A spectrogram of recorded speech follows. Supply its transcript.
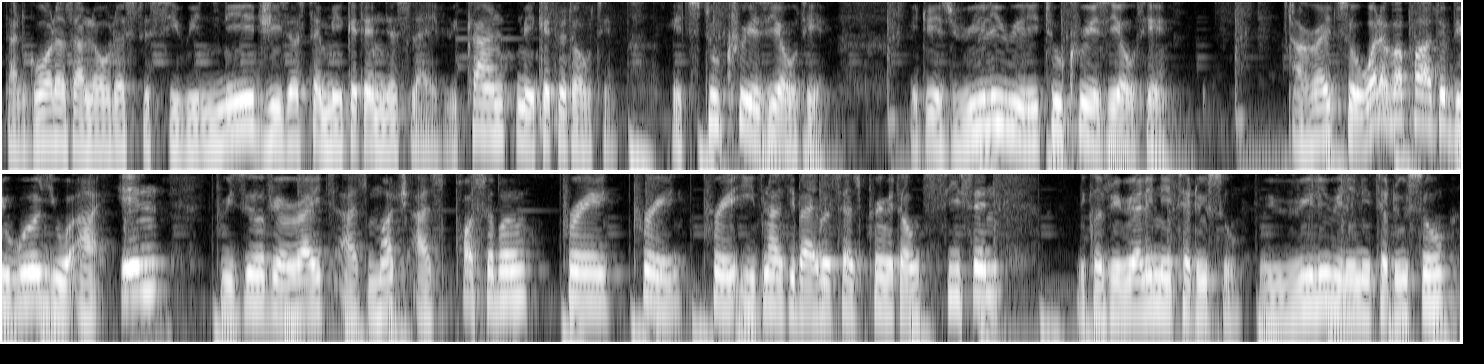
that God has allowed us to see. We need Jesus to make it in this life. We can't make it without Him. It's too crazy out here. It is really, really too crazy out here. All right, so whatever part of the world you are in, preserve your rights as much as possible. Pray, pray, pray, even as the Bible says, pray without ceasing because we really need to do so. We really, really need to do so.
